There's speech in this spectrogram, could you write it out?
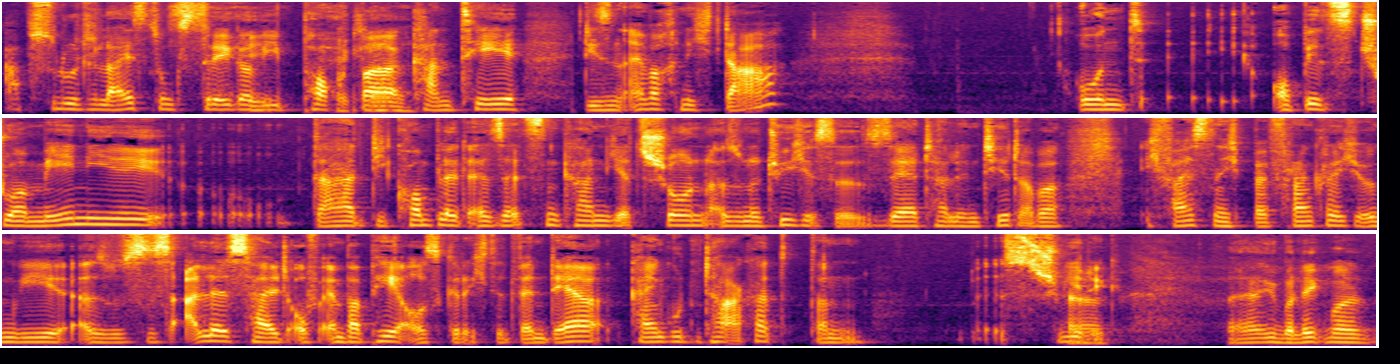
absolute Leistungsträger wie Pogba, ja, Kanté, die sind einfach nicht da. Und ob jetzt Chouameni da die komplett ersetzen kann, jetzt schon. Also natürlich ist er sehr talentiert, aber ich weiß nicht, bei Frankreich irgendwie, also es ist alles halt auf Mbappé ausgerichtet. Wenn der keinen guten Tag hat, dann ist es schwierig. Ja. Naja, überleg mal,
